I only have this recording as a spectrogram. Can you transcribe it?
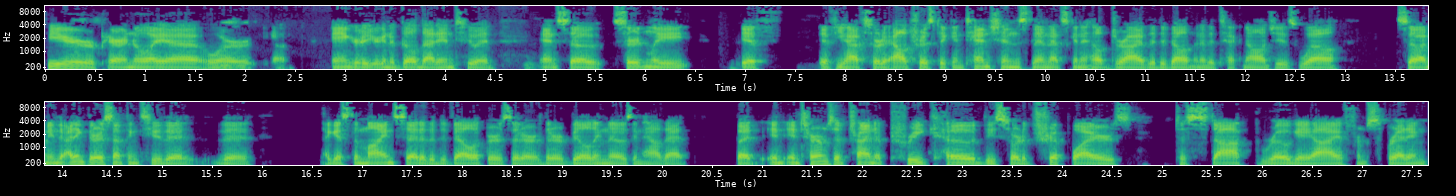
fear or paranoia or you know, anger, you're going to build that into it. And so certainly if if you have sort of altruistic intentions, then that's going to help drive the development of the technology as well. So, I mean, I think there is something to the, the, I guess the mindset of the developers that are, that are building those and how that, but in, in terms of trying to pre-code these sort of tripwires to stop rogue AI from spreading,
